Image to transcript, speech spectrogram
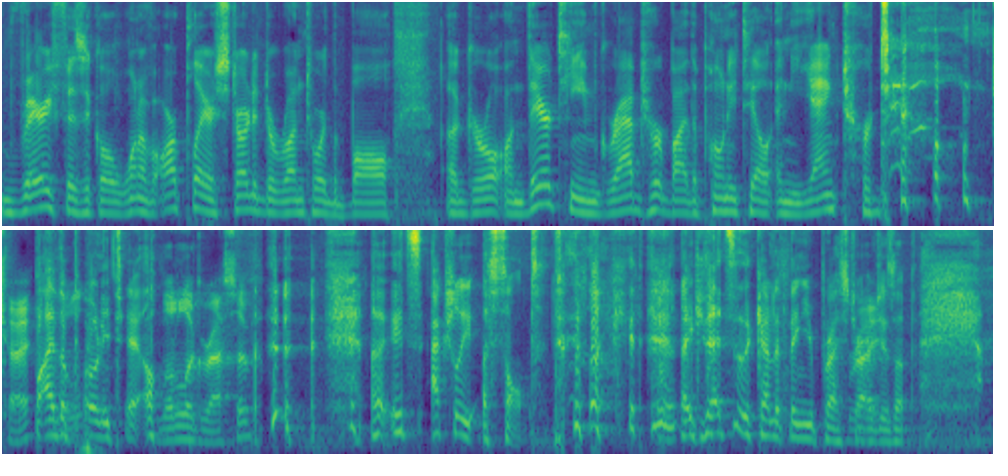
very physical. One of our players started to run toward the ball. A girl on their team grabbed her by the ponytail and yanked her down Okay. by the ponytail. A little aggressive. Uh, it's actually assault. like, like that's the kind of thing you press charges Right. up.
